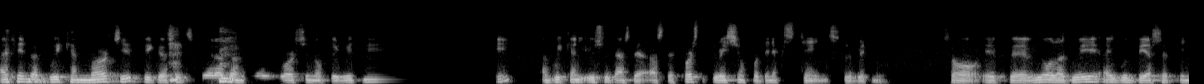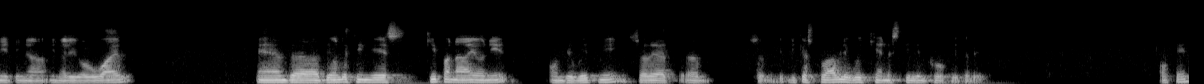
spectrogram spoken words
I think that we can merge it because it's better than the version of the README, and we can use it as the as the first iteration for the next change README. So if uh, we all agree, I will be accepting it in a, in a little while. And uh, the only thing is keep an eye on it, on the README, so that, um, so because probably we can still improve it a bit. Okay.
